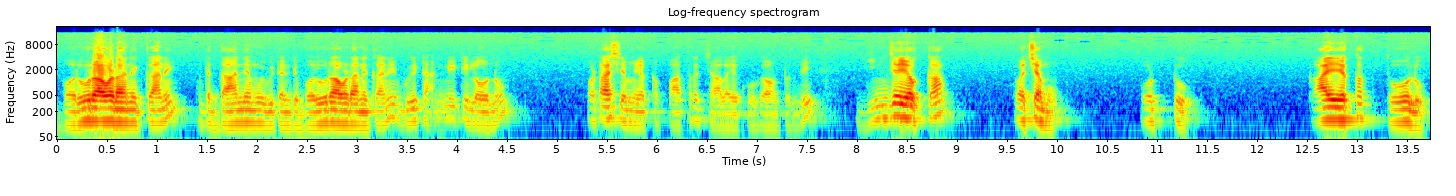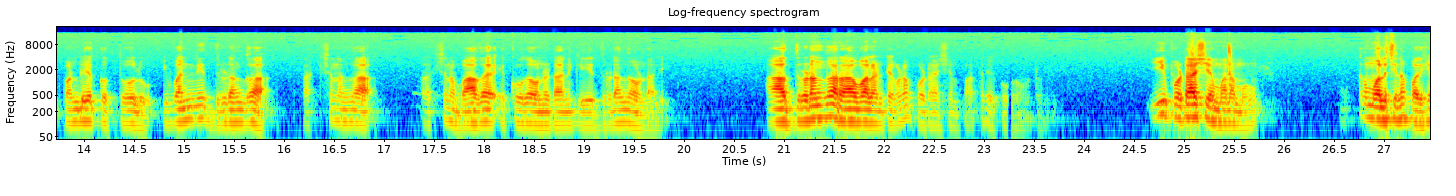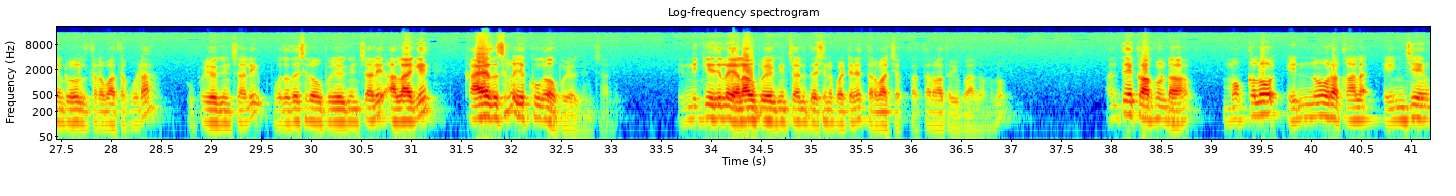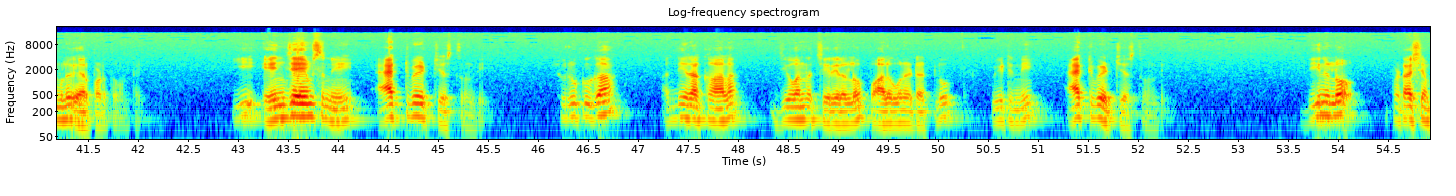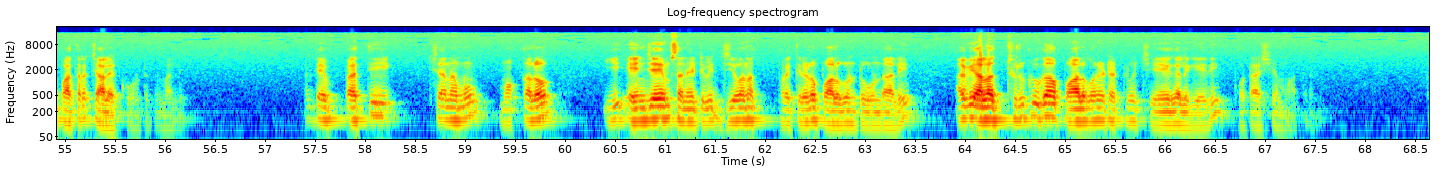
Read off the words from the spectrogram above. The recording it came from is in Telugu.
బరువు రావడానికి కానీ అంటే ధాన్యము వీటంటి బరువు రావడానికి కానీ వీటన్నిటిలోనూ పొటాషియం యొక్క పాత్ర చాలా ఎక్కువగా ఉంటుంది. గింజ యొక్క త్వచము పొట్టు కాయ యొక్క తోలు పండు యొక్క తోలు ఇవన్నీ దృఢంగా రక్షణంగా రక్షణ బాగా ఎక్కువగా ఉండటానికి దృఢంగా ఉండాలి. ఆ దృఢంగా రావాలంటే కూడా పొటాషియం పాత్ర ఎక్కువగా ఉంటుంది. ఈ పొటాషియం మనము మొక్క మొలిచిన పదిహేను రోజుల తర్వాత కూడా ఉపయోగించాలి పూత దశలో ఉపయోగించాలి అలాగే కాయ దశలో ఎక్కువగా ఉపయోగించాలి. ఎన్ని కేజీలో ఎలా ఉపయోగించాలి దశను బట్టినే తర్వాత చెప్తా తర్వాత విభాగంలో. అంతేకాకుండా మొక్కలో ఎన్నో రకాల ఎంజైమ్లు ఏర్పడుతూ ఉంటాయి. ఈ ఎంజైమ్స్ని యాక్టివేట్ చేస్తుంది. చురుకుగా అన్ని రకాల జీవన చర్యలలో పాల్గొనేటట్లు వీటిని యాక్టివేట్ చేస్తుంది. దీనిలో పొటాషియం పాత్ర చాలా ఎక్కువ ఉంటుంది మళ్ళీ. అంటే ప్రతి క్షణము మొక్కలో ఈ ఎంజైమ్స్ అనేటివి జీవన ప్రక్రియలో పాల్గొంటూ ఉండాలి. అవి అలా చురుకుగా పాల్గొనేటట్లు చేయగలిగేది పొటాషియం మాత్రమే.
